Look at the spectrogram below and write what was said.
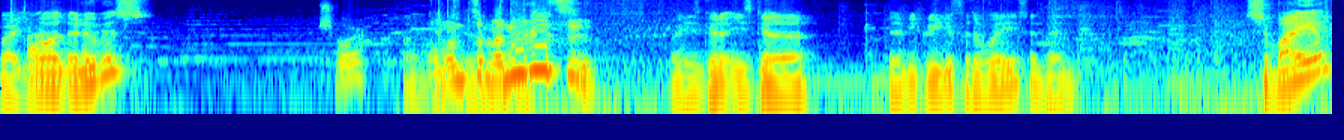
Right, you want Anubis? Sure. I'll I get want some Anubis. Anubis. Wait, he's gonna, he's gonna, gonna be greedy for the wave and then. Shabam!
